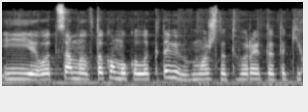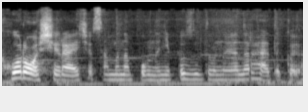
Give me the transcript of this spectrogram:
І от саме в такому колективі ви можете творити такі хороші речі, саме наповнені позитивною енергетикою.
